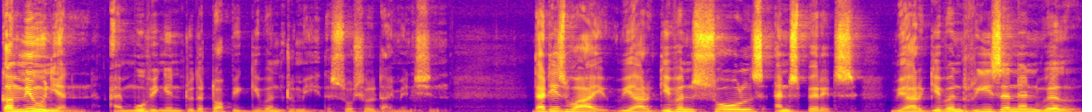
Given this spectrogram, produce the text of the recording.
communion. I'm moving into the topic given to me, the social dimension. That is why we are given souls and spirits. We are given reason and will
